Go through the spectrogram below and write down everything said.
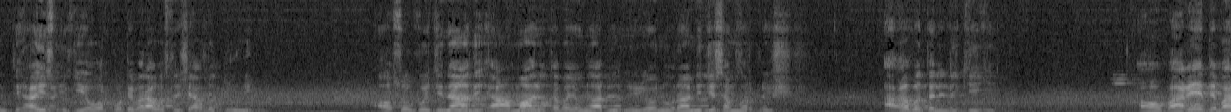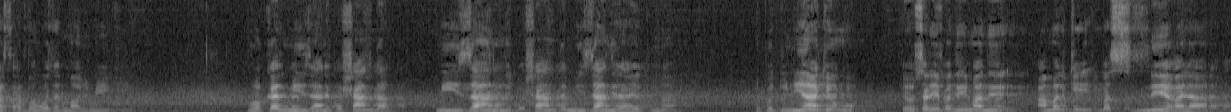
انتهایی سپکی او ورکوټه برا وسري شغه به درونی او سو کو جنا دي اعمال تبع یو نورانی جسم ورکړي شي هغه به تلل کیږي او باغې اعتبار سره به وزن معلومیږي نو کل میزان په شان ده میزان دی په شان ده میزان دی آیتونه په دنیا کې هم یو سړی په دې باندې عمل کې بس نه غلار ده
